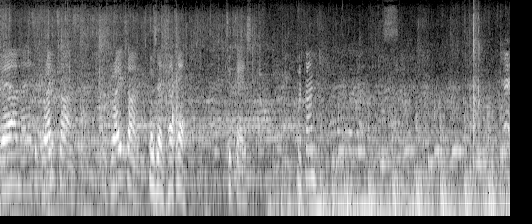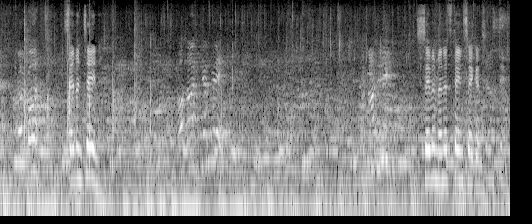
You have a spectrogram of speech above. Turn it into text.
Yeah, man, it's a great time. It's a great time. What's that? How far? Two Ks. What time? go go on. 710. Well done, Jeffrey. Seven minutes, ten seconds.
